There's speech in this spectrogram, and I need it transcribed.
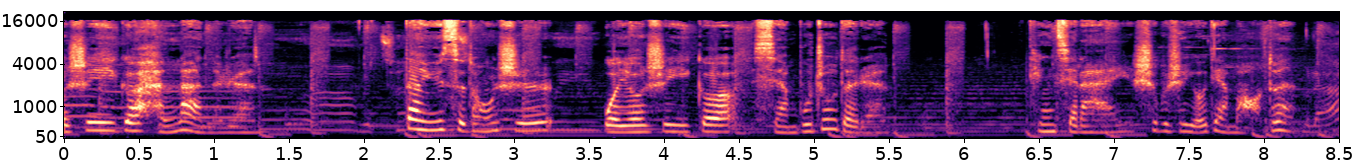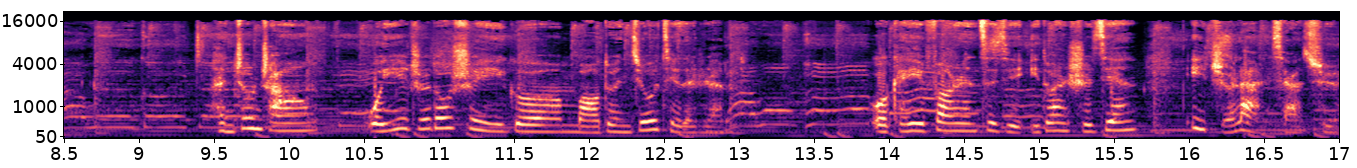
我是一个很懒的人，但与此同时，我又是一个闲不住的人。听起来是不是有点矛盾？很正常，我一直都是一个矛盾纠结的人。我可以放任自己一段时间一直懒下去，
